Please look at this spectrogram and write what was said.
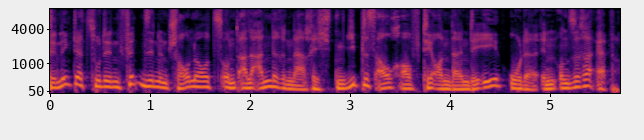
Den Link dazu, den finden Sie in den Show Notes und alle anderen Nachrichten gibt es auch auf t-online.de oder in unserer App.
